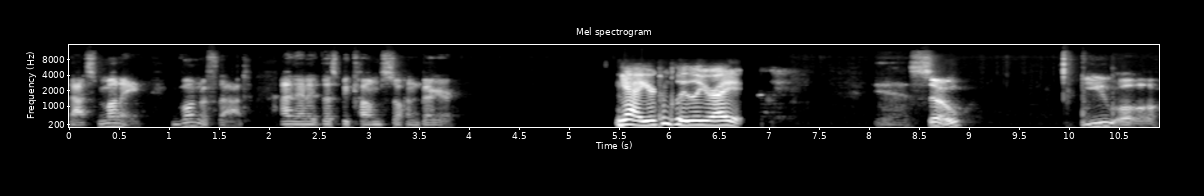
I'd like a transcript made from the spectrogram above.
that's money! Run with that!" And then it just becomes something bigger. Yeah, you're completely right. Yeah. So you are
